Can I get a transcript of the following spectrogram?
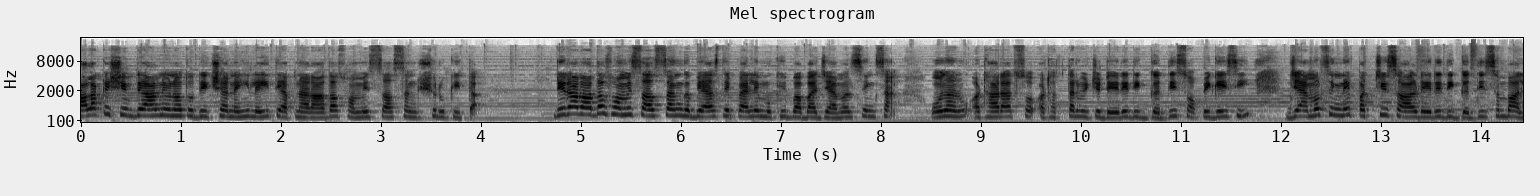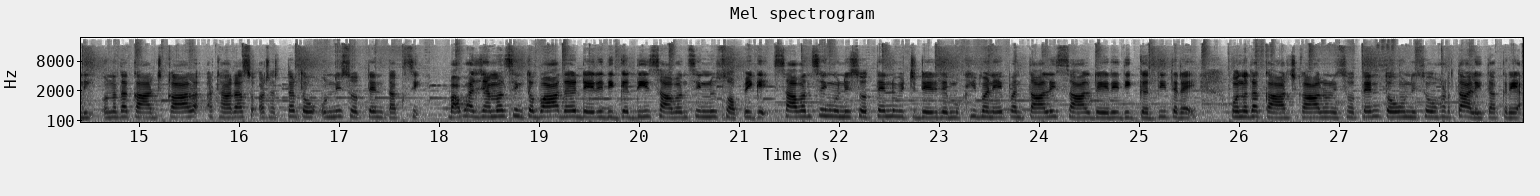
ਹਾਲਾਂਕਿ ਸ਼ਿਵਦਿਆਲ ਨੇ ਉਹਨਾਂ ਤੋਂ ਦੀਕਸ਼ਾ ਨਹੀਂ ਲਈ ਤੇ ਆਪਣਾ ਰਾਧਾ ਸਵਾਮੀ ਸਤਸੰਗ ਸ਼ੁਰੂ ਕੀਤਾ। ਡੇਰਾ ਰਾਧਾ ਸਵਾਮੀ ਸਤਸੰਗ ਬਿਆਸ ਦੇ ਪਹਿਲੇ ਮੁਖੀ ਬਾਬਾ ਜੈਮਲ ਸਿੰਘ ਸਨ। ਉਹਨਾਂ ਨੂੰ 1878 ਵਿੱਚ ਡੇਰੇ ਦੀ ਗੱਦੀ ਸੌਂਪੀ ਗਈ ਸੀ। ਜੈਮਲ ਸਿੰਘ ਨੇ 25 ਸਾਲ ਡੇਰੇ ਦੀ ਗੱਦੀ ਸੰਭਾਲੀ। ਉਹਨਾਂ ਦਾ ਕਾਰਜਕਾਲ 1878 ਤੋਂ 1903 ਤੱਕ ਸੀ। ਬਾਬਾ ਜੈਮਲ ਸਿੰਘ ਤੋਂ ਬਾਅਦ ਡੇਰੇ ਦੀ ਗੱਦੀ ਸਾਵਨ ਸਿੰਘ ਨੂੰ ਸੌਂਪੀ ਗਈ। ਸਾਵਨ ਸਿੰਘ 1903 ਵਿੱਚ ਡੇਰੇ ਦੇ ਮੁਖੀ ਬਣੇ। 45 ਸਾਲ ਡੇਰੇ ਦੀ ਗੱਦੀ ਤੇ ਰਹੇ। ਉਹਨਾਂ ਦਾ ਕਾਰਜਕਾਲ 1903 ਤੋਂ 1948 ਤੱਕ ਰਿਹਾ।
